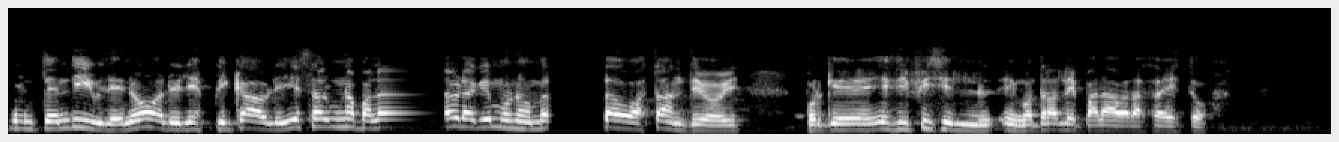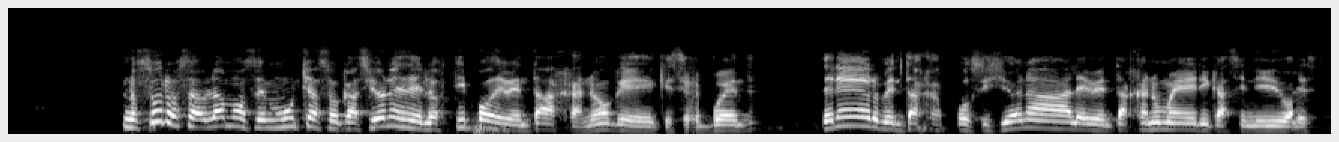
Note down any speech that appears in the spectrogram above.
inentendible, ¿no? A lo inexplicable, y es una palabra que hemos nombrado bastante hoy, porque es difícil encontrarle palabras a esto. Nosotros hablamos en muchas ocasiones de los tipos de ventajas ¿no? que, se pueden tener, ventajas posicionales, ventajas numéricas individuales.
